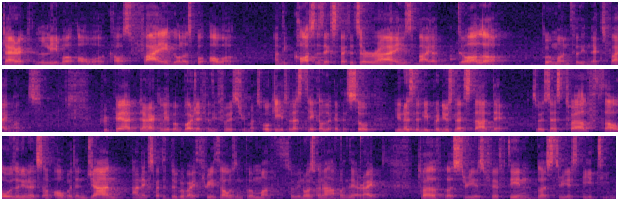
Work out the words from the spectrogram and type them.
direct labor hour costs $5 per hour, and the cost is expected to rise by a dollar per month for the next five months. Prepare a direct labor budget for the first three months. Okay, so let's take a look at this. So units to be produced, let's start there. So it says 12,000 units of Albert in Jan and expected to grow by 3,000 per month. So we know what's going to happen there, right? 12 plus 3 is 15, plus 3 is 18.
